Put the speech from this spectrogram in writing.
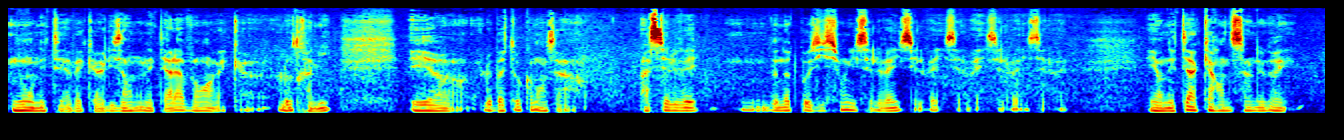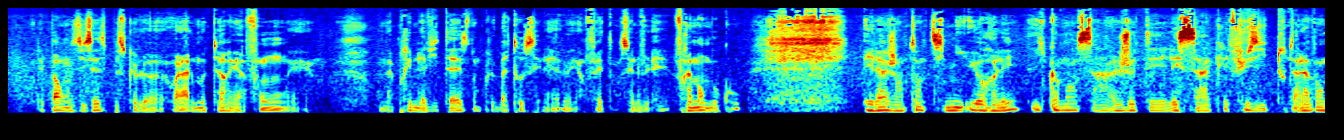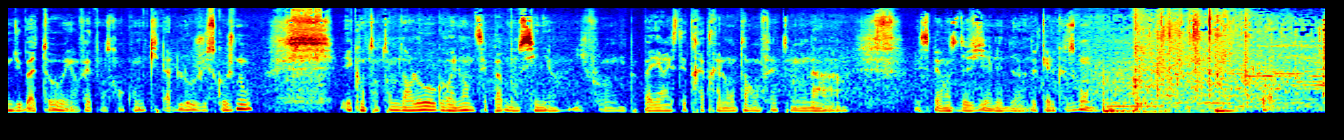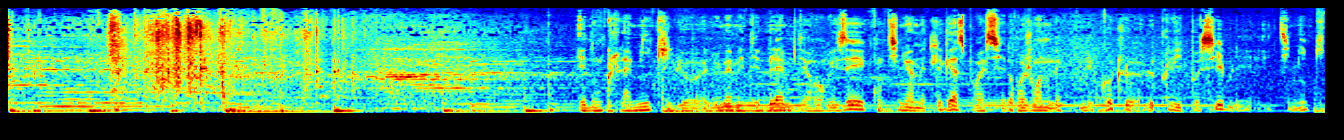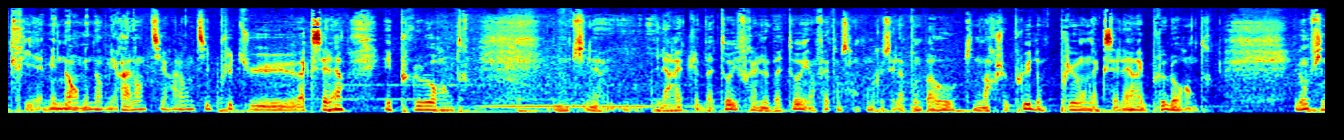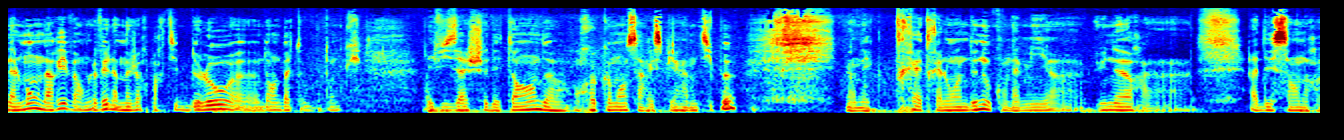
nous on était avec Lisa, on était à l'avant avec l'autre ami. Et le bateau commence à s'élever de notre position, il s'élevait, il s'élevait, il s'élevait, il s'élevait, il s'élevait. Et on était à 45 degrés. Au départ, on se disait c'est parce que le, voilà, le moteur est à fond et on a pris de la vitesse, donc le bateau s'élève et en fait, on s'élevait vraiment beaucoup. Et là, j'entends Timmy hurler. Il commence à jeter les sacs, les fusils tout à l'avant du bateau et en fait, on se rend compte qu'il a de l'eau jusqu'aux genoux. Et quand on tombe dans l'eau au Groenland, c'est pas bon signe. Il faut, on peut pas y rester très très longtemps en fait. On a l'espérance de vie, elle est de, quelques secondes. Et donc l'ami qui lui- lui-même était blême, terrorisé, continue à mettre les gaz pour essayer de rejoindre les, côtes le, plus vite possible. Et Timmy qui criait mais non, mais non, mais ralentis, ralentis, plus tu accélères et plus l'eau rentre. Donc il, il, il arrête le bateau, il freine le bateau et en fait on se rend compte que c'est la pompe à eau qui ne marche plus, donc plus on accélère et plus l'eau rentre. Et donc finalement on arrive à enlever la majeure partie de l'eau euh, dans le bateau. Donc les visages se détendent, on recommence à respirer un petit peu. Mais on est très très loin de nous, qu'on a mis euh, une heure à, descendre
